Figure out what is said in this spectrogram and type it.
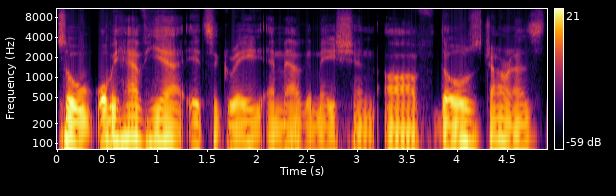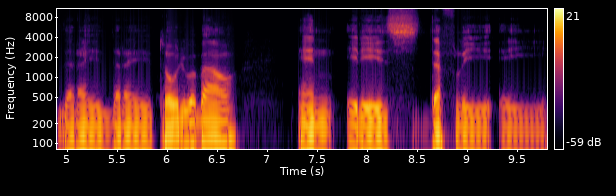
So what we have here, it's a great amalgamation of those genres that I that I told you about, and it is definitely a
